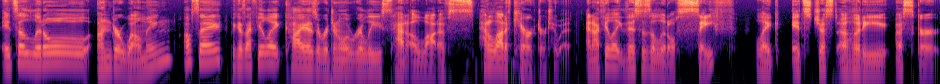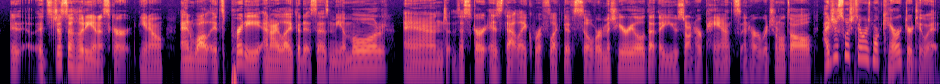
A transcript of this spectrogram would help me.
It's a little underwhelming, I'll say, because I feel like Kia's original release had a lot of had a lot of character to it. And I feel like this is a little safe like it's just a hoodie a skirt it, it's just a hoodie and a skirt you know and while it's pretty and i like that it says mi amor and the skirt is that like reflective silver material that they used on her pants in her original doll i just wish there was more character to it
